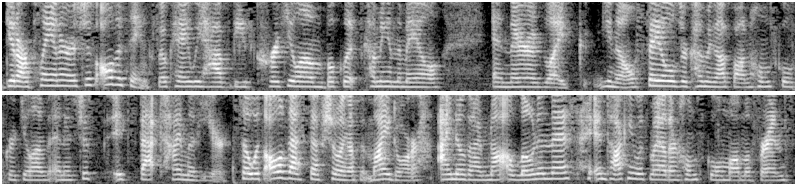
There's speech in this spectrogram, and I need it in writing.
get our planners, just all the things, okay? We have these curriculum booklets coming in the mail and they're like, you know, sales are coming up on homeschool curriculum and it's just, it's that time of year. So with all of that stuff showing up at my door, I know that I'm not alone in this and talking with my other homeschool mama friends,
